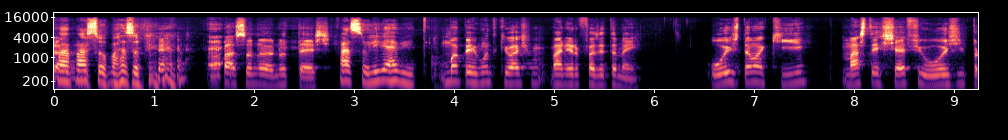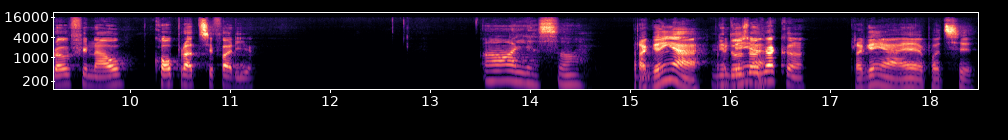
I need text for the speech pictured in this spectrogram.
Pa- liberada. né? Passou, passou. Passou no, no teste. Passou, livre-arbítrio. Uma pergunta que eu acho maneiro fazer também. Hoje estão aqui, Masterchef hoje, prova final. Qual prato você faria? Olha só. Pra ganhar. Lindoso ou. Jacan? Pra ganhar, é, pode ser.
